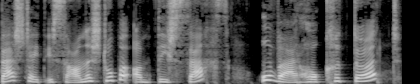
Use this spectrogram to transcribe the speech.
Der steht in der Sahnenstube am Tisch 6 und wer hockt dort?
